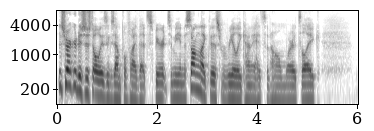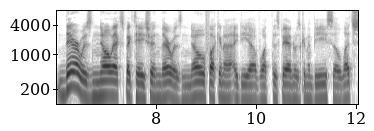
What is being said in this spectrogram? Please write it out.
this record has just always exemplified that spirit to me and a song like this really kind of hits it home where it's like there was no expectation. There was no fucking uh, idea of what this band was going to be. So let's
